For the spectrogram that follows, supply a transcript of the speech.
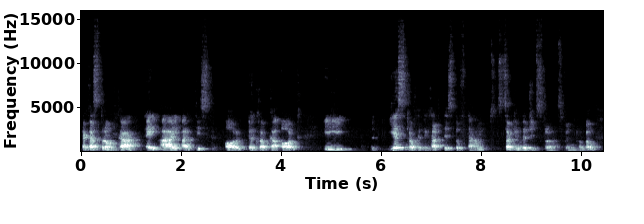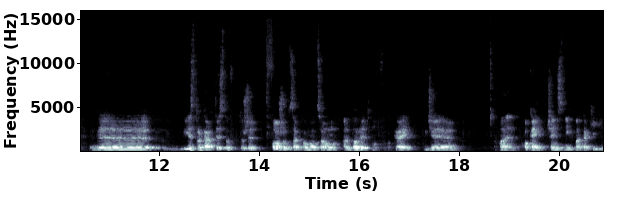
taka stronka aiartist.org i jest trochę tych artystów tam, całkiem legit strona swoją drogą. E, jest trochę artystów, którzy tworzą za pomocą algorytmów, okay? gdzie ok, część z nich ma taki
